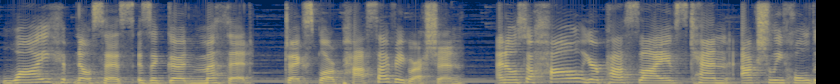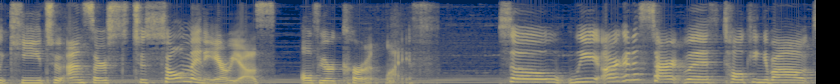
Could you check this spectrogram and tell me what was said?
why hypnosis is a good method to explore past life regression and also how your past lives can actually hold the key to answers to so many areas of your current life. So, we are going to start with talking about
